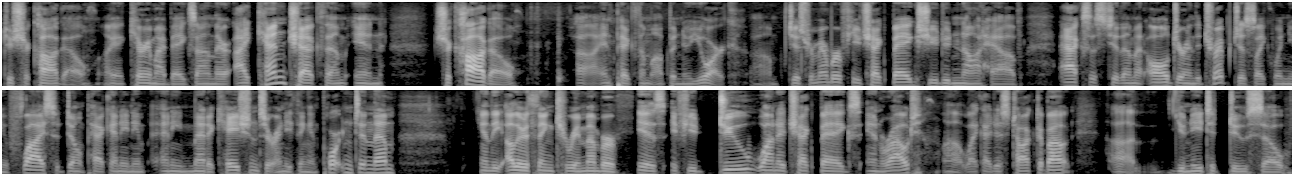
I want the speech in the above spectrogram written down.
to Chicago, I carry my bags on there. I can check them in Chicago uh, and pick them up in New York. Um, just remember, if you check bags, you do not have access to them at all during the trip, just like when you fly. So don't pack any any medications or anything important in them. And the other thing to remember is if you do want to check bags en route, uh, like I just talked about, uh, you need to do so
